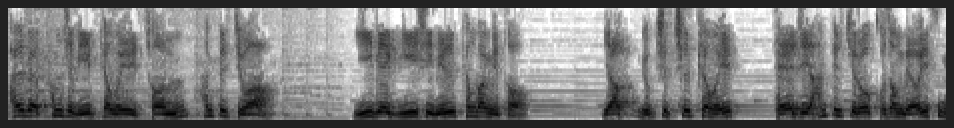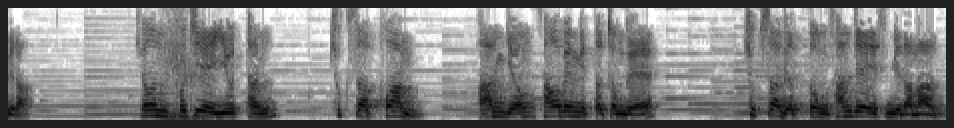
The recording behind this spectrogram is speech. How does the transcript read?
832평의 전 한필지와 221평방미터, 약 67평의 대지 한 필지로 구성되어 있습니다. 현 토지에 이웃한 축사 포함 반경 4,500m 정도의 축사 몇 동 산재에 있습니다만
